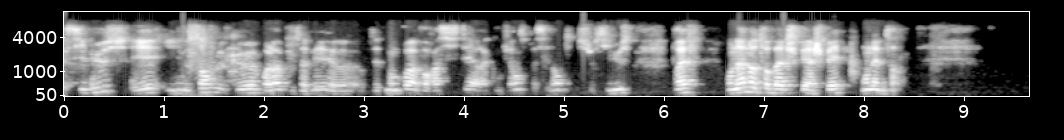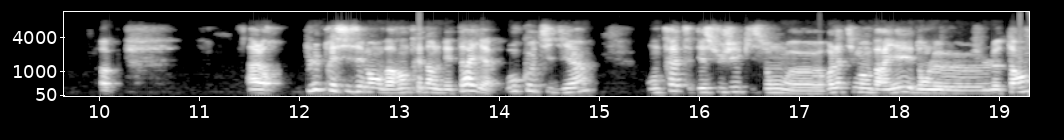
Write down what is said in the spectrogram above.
Silus. Et il me semble que voilà, vous avez, vous êtes nombreux à avoir assisté à la conférence précédente sur Silus. Bref, on a notre badge PHP, on aime ça. Alors, plus précisément, on va rentrer dans le détail. Au quotidien, on traite des sujets qui sont euh, relativement variés et dont le, temps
